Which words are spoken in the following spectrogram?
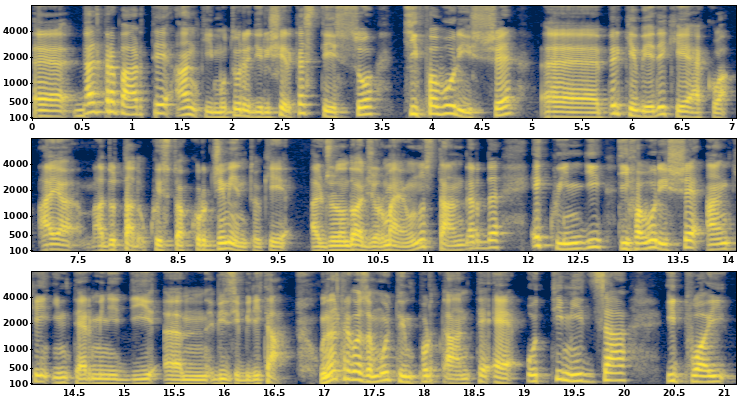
Eh, d'altra parte anche il motore di ricerca stesso ti favorisce eh, perché vede che ecco, hai adottato questo accorgimento che al giorno d'oggi ormai è uno standard e quindi ti favorisce anche in termini di um, visibilità. Un'altra cosa molto importante è ottimizza i tuoi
